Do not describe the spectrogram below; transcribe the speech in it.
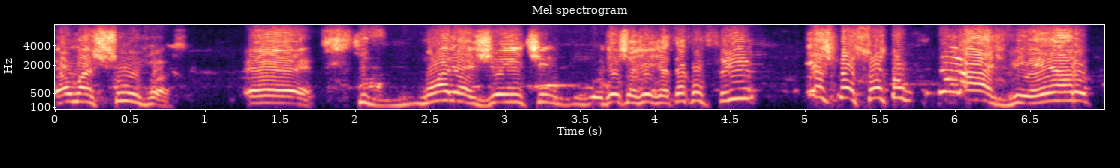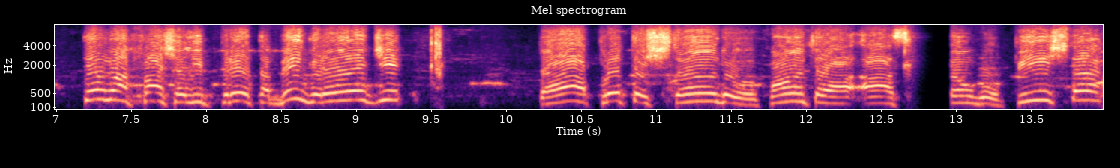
É uma chuva é, que molha a gente, deixa a gente até com frio, e as pessoas estão com coragem, vieram, tem uma faixa ali preta bem grande, tá, protestando contra a ação golpista,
